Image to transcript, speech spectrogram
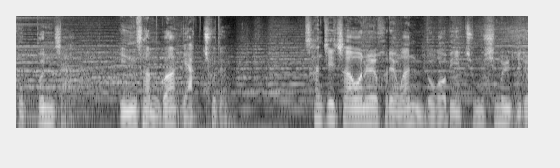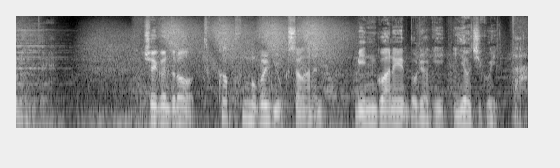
북분자, 인삼과 약초 등 산지 자원을 활용한 농업이 중심을 이루는데 최근 들어 특화 품목을 육성하는 민관의 노력이 이어지고 있다.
